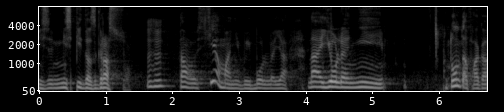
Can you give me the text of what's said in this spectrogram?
mis, mis pidas Grasso mm. -hmm. ta on siiamaani võib-olla ja ta ei ole nii tuntav, aga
